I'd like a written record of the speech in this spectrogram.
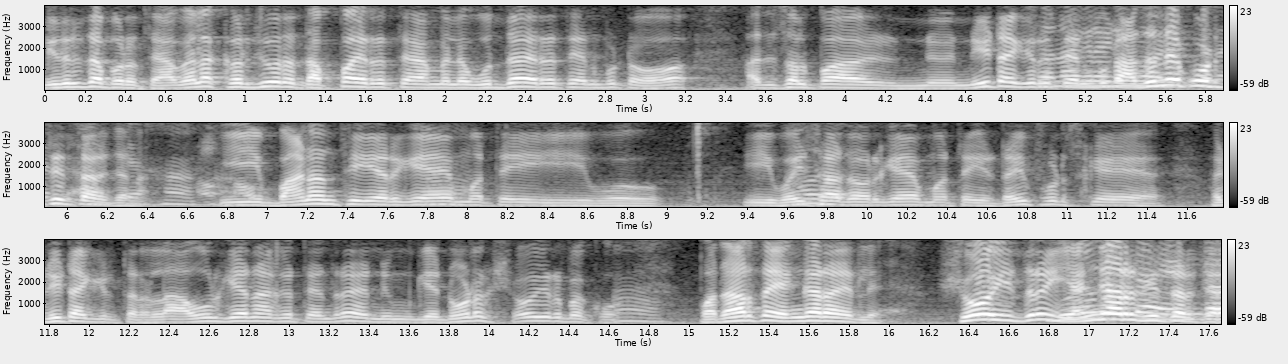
ಇದರಿಂದ ಬರುತ್ತೆ. ಅವೆಲ್ಲ ಖರ್ಜೂರ ದಪ್ಪ ಇರುತ್ತೆ ಆಮೇಲೆ ಉದ್ದ ಇರುತ್ತೆ ಅಂದ್ಬಿಟ್ಟು ಅದು ಸ್ವಲ್ಪ ನೀಟಾಗಿರುತ್ತೆ ಅಂದ್ಬಿಟ್ಟು ಅದನ್ನೇ ಕೊಟ್ಟು ತಿಂತಾರೆ ಜನ. ಈ ಬಾಣಂತಿಯರಿಗೆ ಮತ್ತೆ ಈ ಈ ವಯಸ್ಸಾದವ್ರಿಗೆ ಮತ್ತೆ ಈ ಡ್ರೈ ಫ್ರೂಟ್ಸ್ಗೆ ಅಡಿಟ್ ಆಗಿರ್ತಾರಲ್ಲ ಅವ್ರಿಗೆ ಏನಾಗುತ್ತೆ ಅಂದ್ರೆ ನಿಮ್ಗೆ ನೋಡಕ್ ಶೋ ಇರಬೇಕು. ಪದಾರ್ಥ ಹೆಂಗಾರ ಇರ್ಲಿ. ಶೋ ಇದ್ರೆ ಹೆಂಗಾರ ತಿಂತಾರೆ ಜನ.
